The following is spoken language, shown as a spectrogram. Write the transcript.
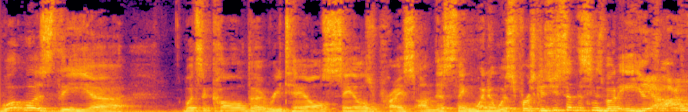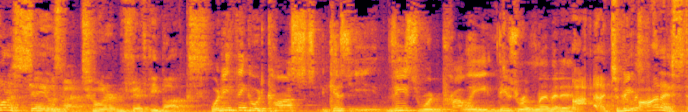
what was the uh, what's it called? The retail sales price on this thing when it was first? Because you said this thing's about eight years Yeah, old. I want to say it was about 250 bucks. what do you think it would cost? Because these would probably these were limited. Uh, to be honest,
